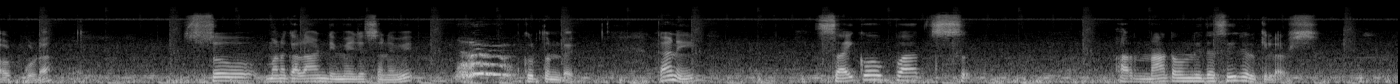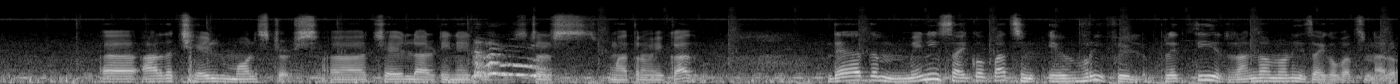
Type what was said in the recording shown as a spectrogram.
out కూడా. సో మనకు అలాంటి ఇమేజెస్ అనేవి గుర్తుంటాయి. కానీ psychopaths are not only the serial killers or the child molesters child or teenage molesters మాత్రమే కాదు. They are the many psychopaths in every field ప్రతి రంగంలోని సైకోపాత్స్ ఉన్నారు.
